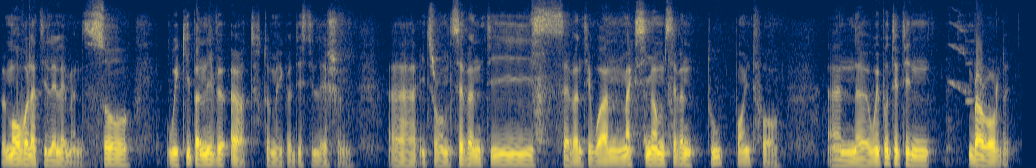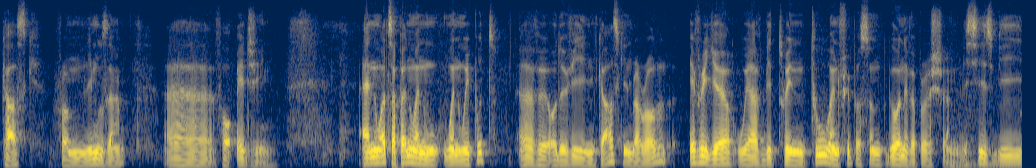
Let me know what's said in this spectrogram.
a more volatile element. So we keep only the earth to make the distillation. Uh, it's around 70, 71, maximum 72.4 and uh, we put it in barrel cask from Limousin uh, for aging. And what's happened when, when we put uh, the eau de vie in cask, in barrel, every year we have between 2 and 3% go on evaporation. This is the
